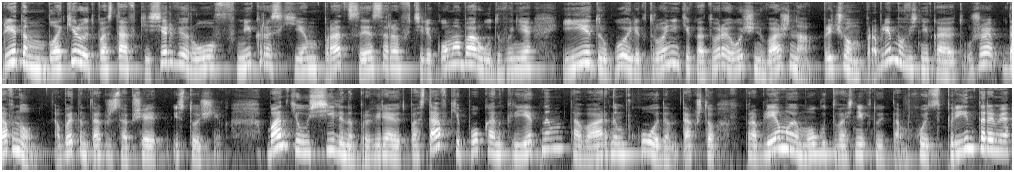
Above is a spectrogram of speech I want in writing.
При этом блокируют поставки серверов, микросхем, процессоров, телеком-оборудования и другой электроники, которая очень важна. Причем проблемы возникают уже давно. Об этом также сообщает источник. Банки усиленно проверяют поставки по конкретным товарным кодам, так что проблемы могут возникнуть там хоть с принтерами,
